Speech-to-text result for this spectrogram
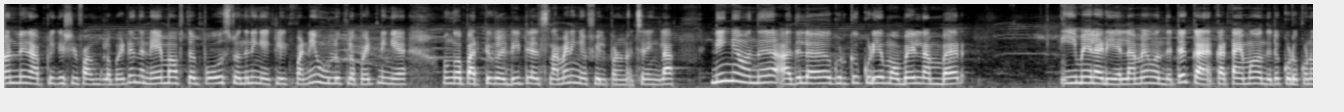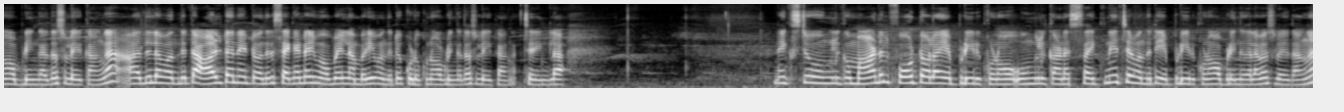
ஆன்லைன் அப்ளிகேஷன் ஃபார்முக்குள்ளே போயிட்டு இந்த நேம் ஆஃப் த போஸ்ட் வந்து நீங்கள் கிளிக் பண்ணி உள்ளுக்குள்ளே போயிட்டு நீங்கள் உங்கள் பர்டிகுலர் டீட்டெயில்ஸ் எல்லாமே நீங்கள் ஃபில் பண்ணணும். சரிங்களா? நீங்கள் வந்து அதில் கொடுக்கக்கூடிய மொபைல் நம்பர் இமெயில் ஐடி எல்லாமே வந்துட்டு க கட்டாயமாக வந்துட்டு கொடுக்கணும் அப்படிங்கிறத சொல்லியிருக்காங்க. அதில் வந்துட்டு ஆல்டர்னேட் வந்துட்டு செகண்டரி மொபைல் நம்பரையும் வந்துட்டு கொடுக்கணும் அப்படிங்கிறத சொல்லியிருக்காங்க. சரிங்களா? நெக்ஸ்ட்டு உங்களுக்கு மாடல் ஃபோட்டோலாம் எப்படி இருக்கணும்? உங்களுக்கான சிக்னேச்சர் வந்துட்டு எப்படி இருக்கணும் அப்படிங்கிறதெல்லாமே சொல்லியிருக்காங்க.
